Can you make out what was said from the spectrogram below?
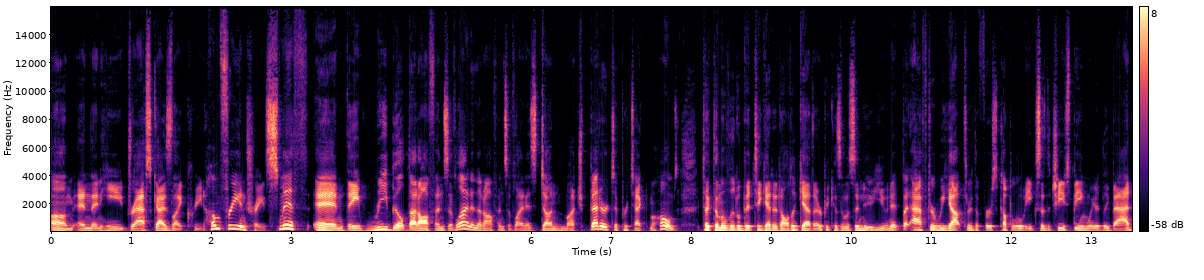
Um, and then he drafts guys like Creed Humphrey and Trey Smith, and they rebuilt that offensive line, and that offensive line has done much better to protect Mahomes. Took them a little bit to get it all together because it was a new unit, but after we got through the first couple of weeks of the Chiefs being weirdly bad,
